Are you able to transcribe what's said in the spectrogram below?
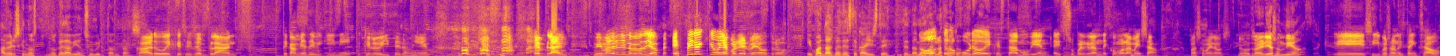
A ver, es que no, no queda bien subir tantas. Claro, es que es eso, en plan. ¿Te cambias de bikini? Que lo hice también. en plan, mi madre no me puso yo. Espera que voy a ponerme otro. ¿Y cuántas veces te caíste intentando No, hacer la te lo foto? juro, es que está muy bien. Es súper grande, es como la mesa, más o menos. ¿Lo traerías un día? Eh, sí, pues aún está hinchado,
